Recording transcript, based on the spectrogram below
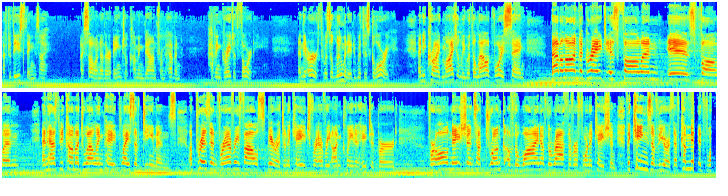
After these things, I, I saw another angel coming down from heaven, having great authority and the earth was illuminated with his glory. And he cried mightily with a loud voice, saying, Babylon the Great is fallen, is fallen, and has become a dwelling place of demons, a prison for every foul spirit, and a cage for every unclean and hated bird. For all nations have drunk of the wine of the wrath of her fornication. The kings of the earth have committed fornication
